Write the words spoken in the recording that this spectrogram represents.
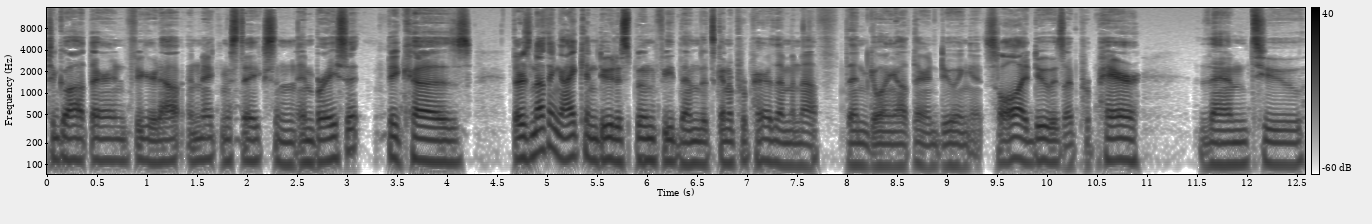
to go out there and figure it out and make mistakes and embrace it because there's nothing I can do to spoon feed them that's going to prepare them enough than going out there and doing it. So all I do is I prepare them to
